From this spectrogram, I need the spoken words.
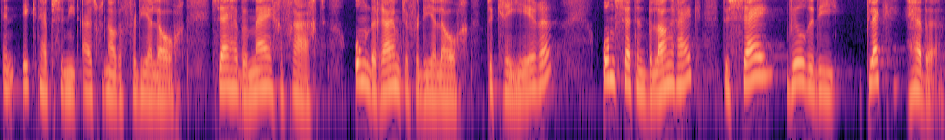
En ik heb ze niet uitgenodigd voor dialoog. Zij hebben mij gevraagd om de ruimte voor dialoog te creëren. Ontzettend belangrijk. Dus zij wilden die plek hebben.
